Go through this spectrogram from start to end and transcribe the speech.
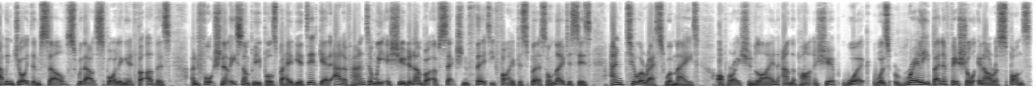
have enjoyed themselves without spoiling it for others. Unfortunately, some people's behaviour did get out of hand, and we issued a number of Section 35 dispersal notices, and two arrests were made. Operation Lion and the partnership work was really beneficial in our response,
